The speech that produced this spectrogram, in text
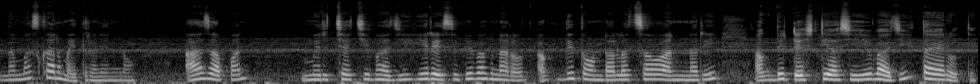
नमस्कार मैत्रिणींनो आज आपण मिरच्याची भाजी ही रेसिपी बघणार आहोत. अगदी तोंडाला चव आणणारी अगदी टेस्टी अशी ही भाजी तयार होते.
